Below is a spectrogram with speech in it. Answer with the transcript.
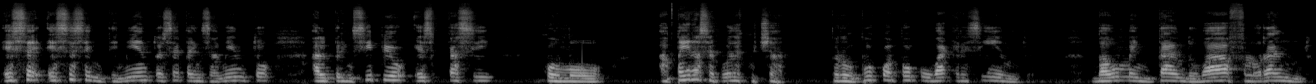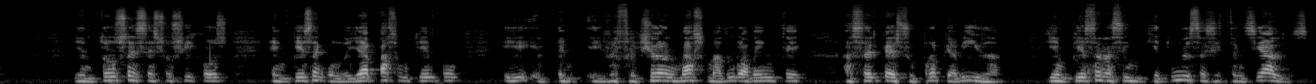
Ese, ese sentimiento, ese pensamiento al principio es casi como apenas se puede escuchar, pero poco a poco va creciendo, va aumentando, va aflorando. Y entonces esos hijos empiezan cuando ya pasa un tiempo y, y reflexionan más maduramente acerca de su propia vida y empiezan las inquietudes existenciales.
